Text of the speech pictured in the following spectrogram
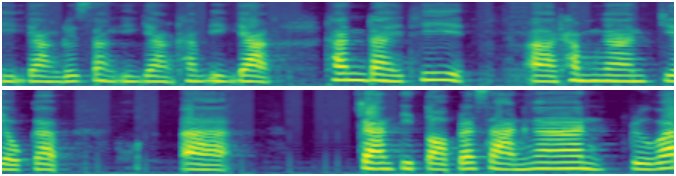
อีกอย่าง หรือสั่งอีกอย่างทำอีกอย่าง ท่านใดที่ทำงานเกี่ยวกับ การติดต่อประสานงาน หรือว่า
